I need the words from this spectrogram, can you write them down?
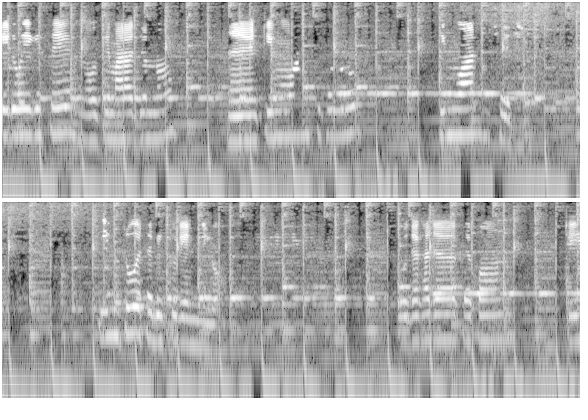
রেডি হয়ে গেছে ওকে মারার জন্য। টিম ওয়ান কি করল? টিম ওয়ান শেষ। টু এটা ভিক্টোরিয়ান নিল। তো দেখা যাক এখন টিম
